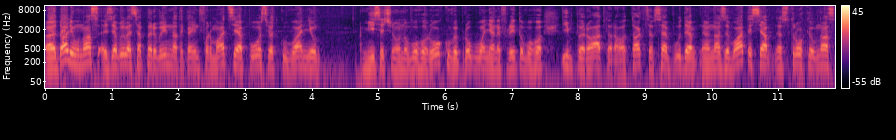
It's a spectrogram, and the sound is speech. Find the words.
Е, Далі у нас з'явилася первинна така інформація по святкуванню. Місячного нового року випробування нефритового імператора. Отак це все буде е, називатися. Строки у нас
